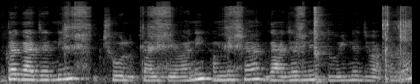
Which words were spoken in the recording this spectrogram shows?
બધા ગાજરની છોલ ઉતારી દેવાની. હંમેશા ગાજરને ધોઈને જ વાપરવા.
